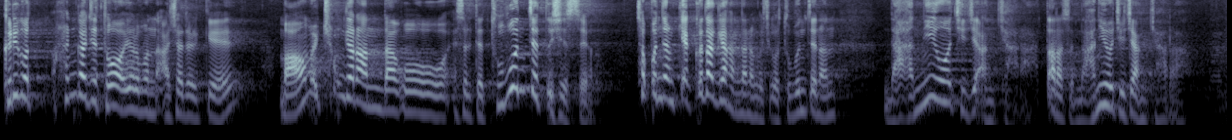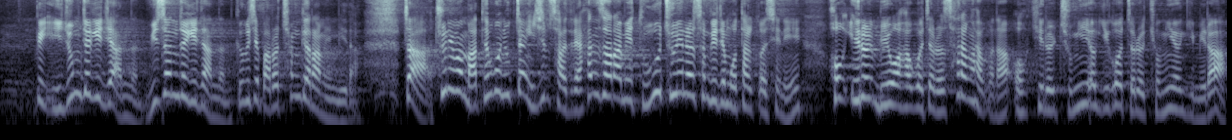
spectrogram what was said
그리고 한 가지 더 여러분 아셔야 될 게 마음을 청결한다고 했을 때 두 번째 뜻이 있어요. 첫 번째는 깨끗하게 한다는 것이고 두 번째는 나뉘어지지 않게 하라. 따라서 나뉘어지지 않게 하라 그 이중적이지 않는 위선적이지 않는 그것이 바로 청결함입니다. 자 주님은 마태복음 6장 24절에 한 사람이 두 주인을 섬기지 못할 것이니 혹 이를 미워하고 저를 사랑하거나 혹 이를 중히 여기고 저를 경히 여김이라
